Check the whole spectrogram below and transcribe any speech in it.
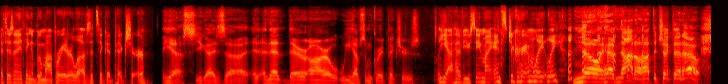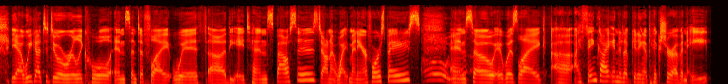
if there's anything a boom operator loves, it's a good picture. Yes, you guys, uh, and that there are we have some great pictures. Yeah, have you seen my Instagram lately? no, I have not. I'll have to check that out. Yeah, we got to do a really cool incentive flight with uh, the A10 spouses down at Whiteman Air Force Base. Oh, yeah. And so it was like, uh, I think I ended up getting a picture of an eight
